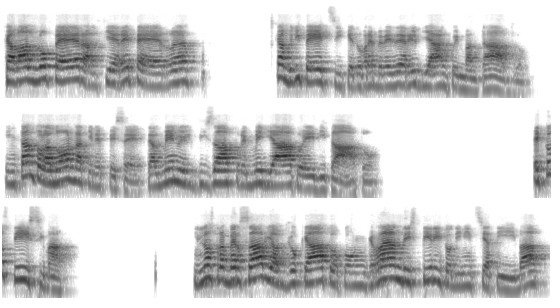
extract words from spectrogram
cavallo per, alfiere per, scambio di pezzi che dovrebbe vedere il bianco in vantaggio. Intanto la donna tiene F7, almeno il disastro immediato è evitato. È tostissima. Il nostro avversario ha giocato con grande spirito di iniziativa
